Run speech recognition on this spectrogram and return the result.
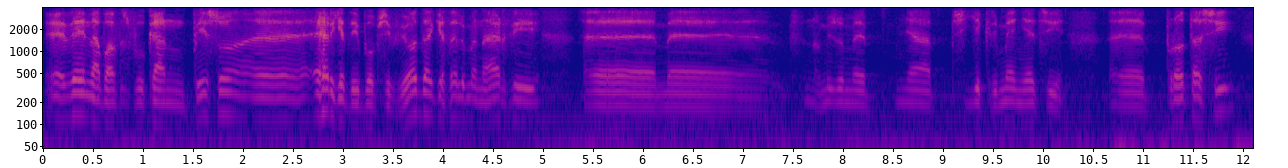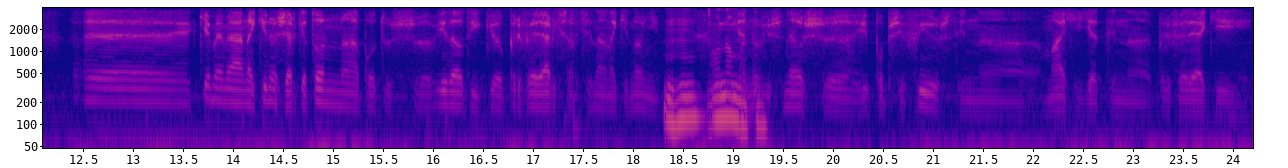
ε, δεν είναι από αυτούς που κάνουν πίσω. Ε, έρχεται η υποψηφιότητα και θέλουμε να έρθει ε, με νομίζω με μια συγκεκριμένη έτσι ε, πρόταση ε, και με, με ανακοίνωση αρκετών από τους είδα ότι και ο Περιφερειάρχης άρχισε να ανακοινώνει mm-hmm, καινούριους νέους υποψηφίους στην μάχη για την περιφερειακή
